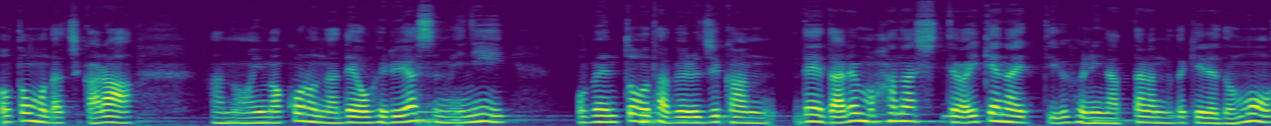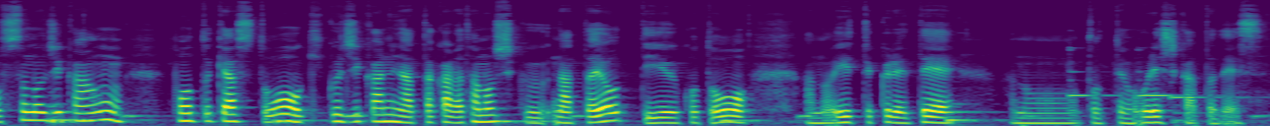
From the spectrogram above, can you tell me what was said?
お友達からあの今コロナでお昼休みにお弁当を食べる時間で誰も話してはいけないっていう風になったんだけれどもその時間ポッドキャストを聞く時間になったから楽しくなったよっていうことをあの言ってくれてあのとっても嬉しかったです。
